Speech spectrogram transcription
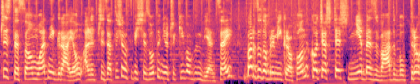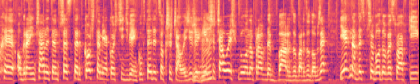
czyste są, ładnie grają, ale czy za 1200 zł nie oczekiwałbym więcej? Bardzo dobry mikrofon, chociaż też nie bez wad, bo trochę ograniczany ten przester kosztem jakości dźwięku. Wtedy co krzyczałeś? Jeżeli nie krzyczałeś, było naprawdę bardzo, bardzo dobrze. Jak na bezprzewodowe sławki,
